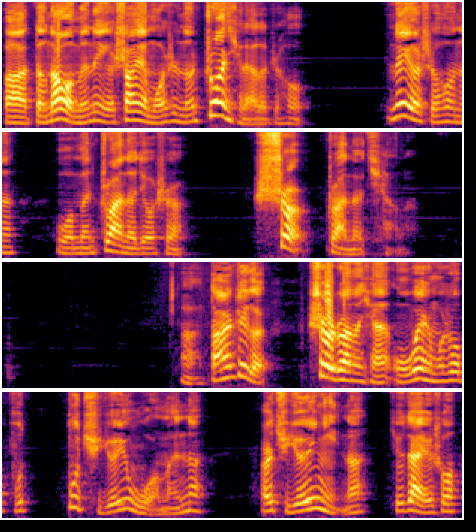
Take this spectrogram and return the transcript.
啊，等到我们那个商业模式能转起来了之后，那个时候呢，我们赚的就是。事儿赚的钱了啊！当然，这个事儿赚的钱，我为什么说不不取决于我们呢？而取决于你呢？就在于说，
